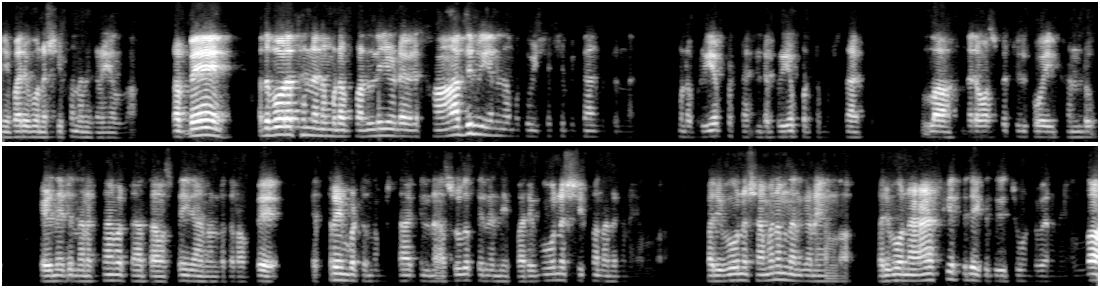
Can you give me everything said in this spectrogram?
നീ പരിപൂർണ ശിഫ നൽകണേ അല്ല. റബ്ബേ അതുപോലെ തന്നെ നമ്മുടെ പള്ളിയുടെ ഒരു ഹാദിമി എന്ന് നമുക്ക് വിശേഷിപ്പിക്കാൻ പറ്റുന്ന നമ്മുടെ പ്രിയപ്പെട്ട എന്റെ പ്രിയപ്പെട്ട മുസ്താഖ് അള്ളാഹ് ഇന്നലെ ഹോസ്പിറ്റലിൽ പോയി കണ്ടു. എഴുന്നേറ്റ് നടക്കാൻ പറ്റാത്ത അവസ്ഥയിലാണുള്ളത്. റബ്ബേ പെട്ടെന്ന് അസുഖത്തിൽ അസുഖത്തിന് നീ പരിപൂർണ ശിഫ നൽകണേ അല്ല. പരിപൂർണ ശമനം നൽകണേ അല്ല. പരിപൂർണ ആഫിയത്തിലേക്ക് തിരിച്ചു കൊണ്ടുവരണേ അള്ളാ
